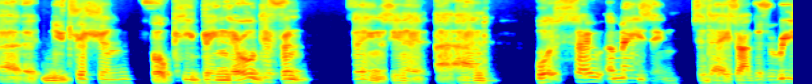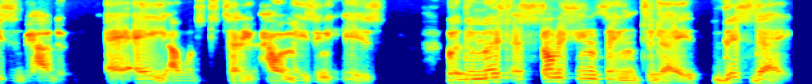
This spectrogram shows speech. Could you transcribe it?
uh, nutrition, for keeping. They're all different things, you know. And what's so amazing today, so there's a reason behind it. A, I wanted to tell you how amazing it is. But the most astonishing thing today, this day,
